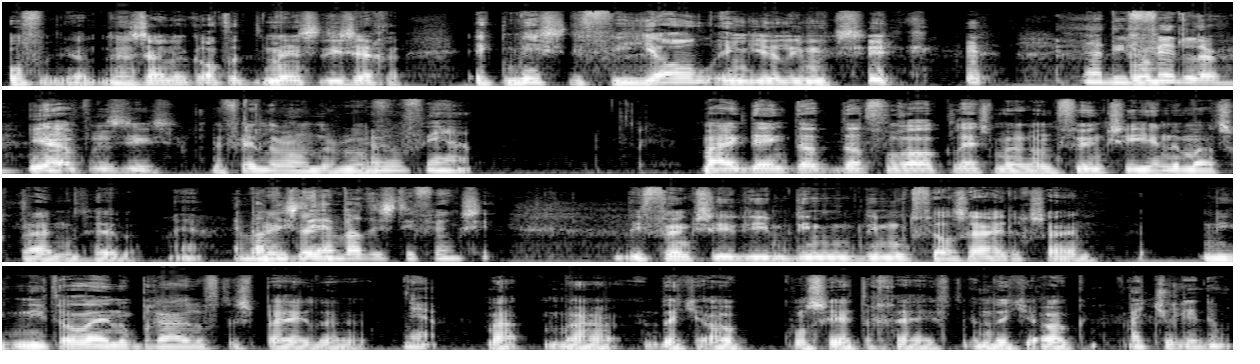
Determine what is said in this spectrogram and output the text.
Of ja, er zijn ook altijd mensen die zeggen... ik mis de viool in jullie muziek. Ja, die Want, fiddler. Ja, precies. De fiddler on the roof. roof ja. Maar ik denk dat, dat vooral klezmer een functie in de maatschappij moet hebben. Ja. En, wat en, is die, en wat is die functie? Die functie die, die, die moet veelzijdig zijn. Niet, niet alleen op bruiloft te spelen. Ja. Maar, maar dat je ook concerten geeft. En dat je ook... Wat jullie doen.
